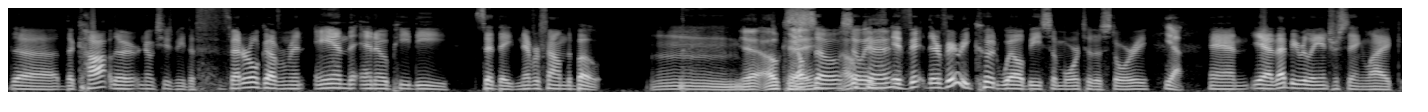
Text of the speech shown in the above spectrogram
the the cop, the no, excuse me, the federal government and the NOPD said they never found the boat. Mm, yeah. Okay. So so okay. if, if it, there very could well be some more to the story. Yeah. And yeah, that'd be really interesting. Like,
